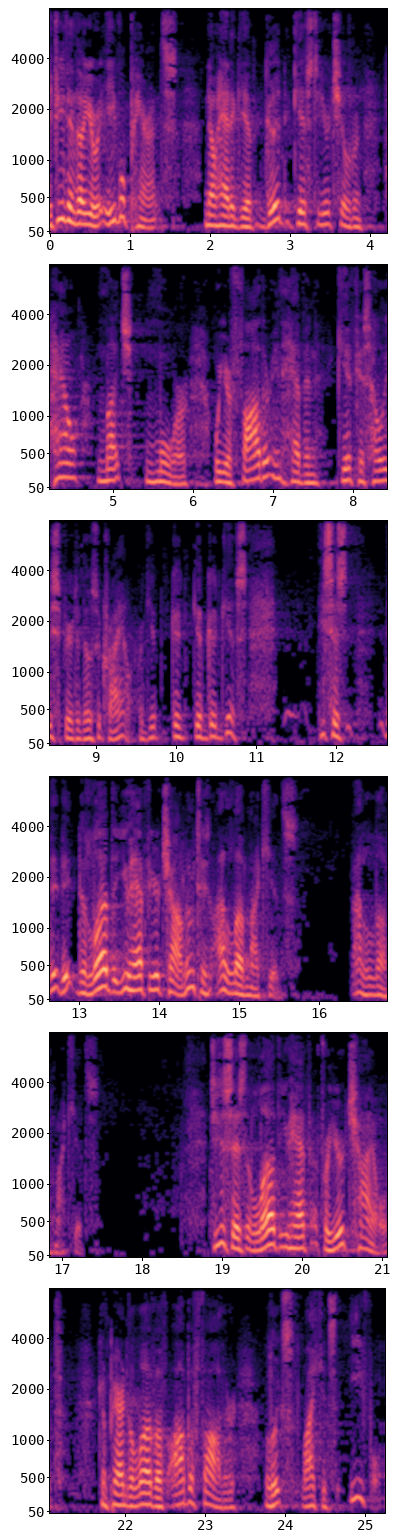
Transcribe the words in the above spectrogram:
If then, though you evil parents, know how to give good gifts to your children, how much more will your Father in heaven give His Holy Spirit to those who cry out or give good, give good gifts? He says, the, the, the love that you have for your child, let me tell you, I love my kids. I love my kids. Jesus says the love that you have for your child compared to the love of Abba Father looks like it's evil.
